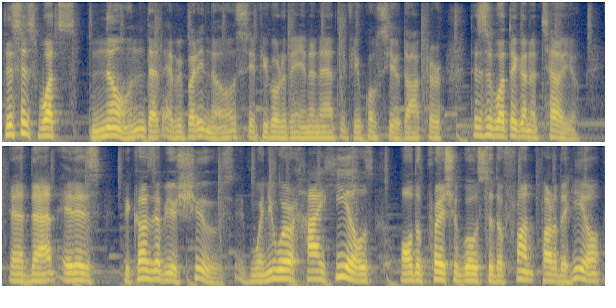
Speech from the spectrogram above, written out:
this is what's known that everybody knows. If you go to the internet, if you go see a doctor, this is what they're gonna tell you, uh, that it is because of your shoes. When you wear high heels, all the pressure goes to the front part of the heel,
